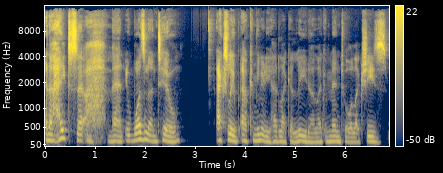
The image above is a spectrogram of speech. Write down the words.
And I hate to say, ah, oh, man, it wasn't until actually our community had like a leader, like a mentor, like she's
